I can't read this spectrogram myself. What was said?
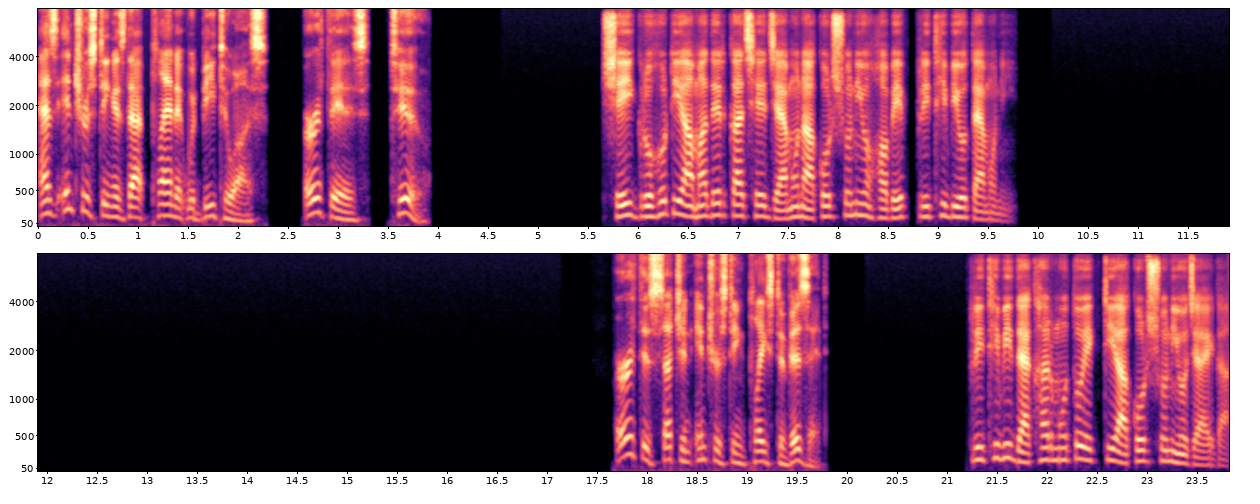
As interesting as that planet would be to us, Earth is, too. সেই গ্রহটি আমাদের কাছে যেমন আকর্ষণীয় হবে পৃথিবীও তেমনই Earth is such an interesting place to visit. পৃথিবী দেখার মতো একটি আকর্ষণীয় জায়গা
